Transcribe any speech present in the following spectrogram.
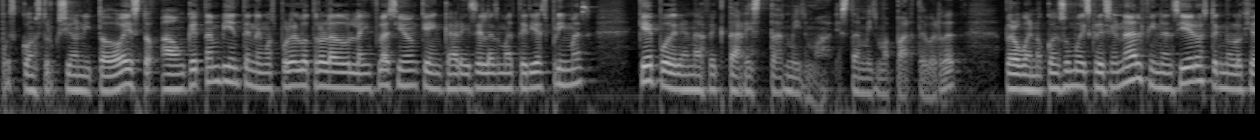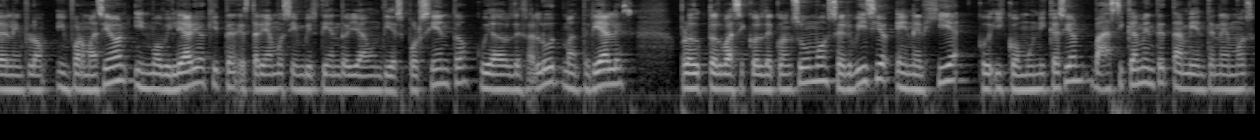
pues, construcción y todo esto. Aunque también tenemos por el otro lado la inflación que encarece las materias primas que podrían afectar esta misma, esta misma parte, ¿verdad? Pero bueno, consumo discrecional, financieros, tecnología de la información, inmobiliario, aquí estaríamos invirtiendo ya un 10%, cuidados de salud, materiales, productos básicos de consumo, servicio, energía y comunicación. Básicamente también tenemos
